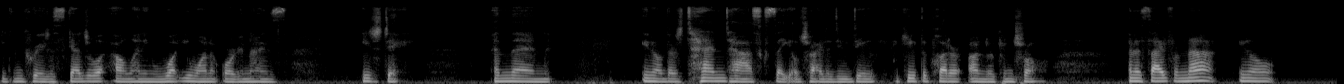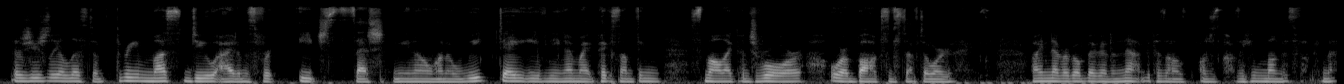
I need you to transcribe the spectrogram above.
you can create a schedule outlining what you want to organize each day. And then you know, there's 10 tasks that you'll try to do daily to keep the clutter under control. And aside from that, you know, there's usually a list of three must do items for each session. You know, on a weekday evening, I might pick something small like a drawer or a box of stuff to organize. I never go bigger than that because I'll, I'll just cause a humongous fucking mess.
